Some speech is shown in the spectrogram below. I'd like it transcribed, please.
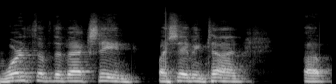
worth of the vaccine by saving time uh,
